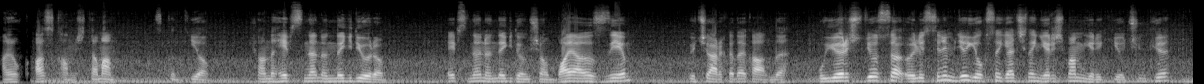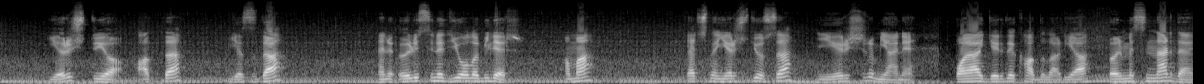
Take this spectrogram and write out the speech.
Ha yok az kalmış tamam. Sıkıntı yok. Şu anda hepsinden önde gidiyorum. Hepsinden önde gidiyorum şu an. Bayağı hızlıyım. Üçü arkada kaldı. Bu yarış diyorsa öylesine mi diyor yoksa gerçekten yarışmam gerekiyor. Çünkü yarış diyor altta yazıda. Yani öylesine diyor olabilir. Ama gerçekten yarış diyorsa yarışırım yani. Bayağı geride kaldılar ya. Ölmesinler de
